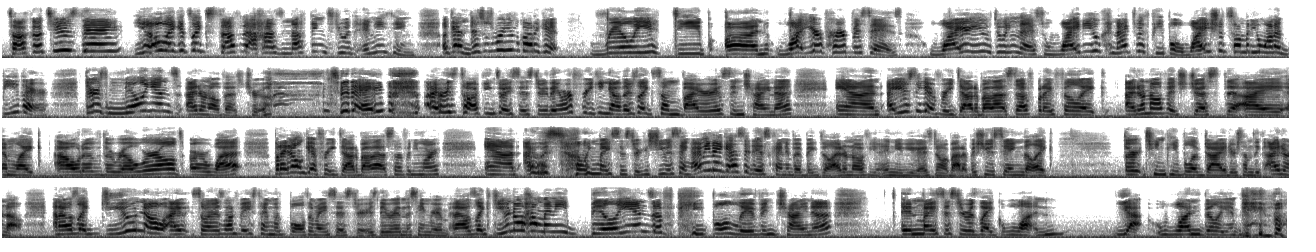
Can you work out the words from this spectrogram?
Taco Tuesday. You know, like it's like stuff that has nothing to do with anything. Again, this is where you've got to get really deep on what your purpose is. Why are you doing this? Why do you connect with people? Why should somebody want to be there? There's millions, I don't know if that's true. Today, I was talking to my sister. They were freaking out. There's like some virus in China. And I used to get freaked out about that stuff, but I feel like I don't know if it's just that I am like out of the real world or what, but I don't get freaked out about that stuff anymore. And I was telling my sister because she was saying, I mean, I guess it is kind of a big deal. I don't know if you, any of you guys know about it, but she was saying that like 13 people have died or something. I don't know. And I was like, do you know, I, so I was on FaceTime with both of my sisters. They were in the same room. And I was like, do you know how many billions of people live in China? And my sister was like, one. Yeah, one billion people.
